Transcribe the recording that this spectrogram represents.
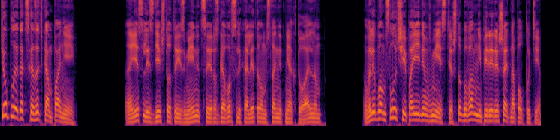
Теплые, так сказать, компанией. А если здесь что-то изменится, и разговор с Лихолетовым станет неактуальным? В любом случае поедем вместе, чтобы вам не перерешать на полпути.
